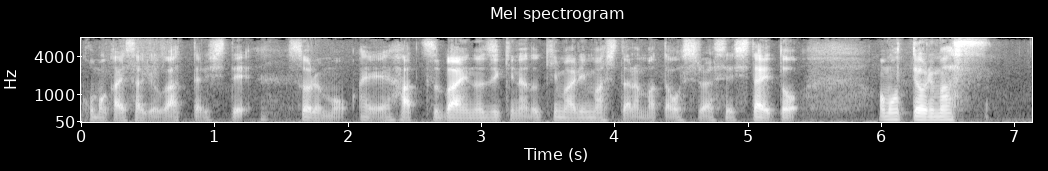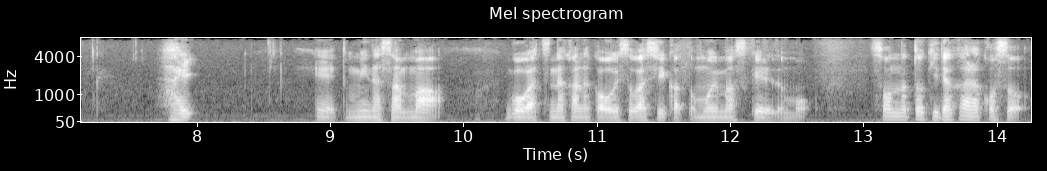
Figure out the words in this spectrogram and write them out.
細かい作業があったりして、それも、えー、発売の時期など決まりましたらまたお知らせしたいと思っております。はい。えっ、ー、と、皆さん、まあ、5月なかなかお忙しいかと思いますけれども、そんな時だからこそ、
